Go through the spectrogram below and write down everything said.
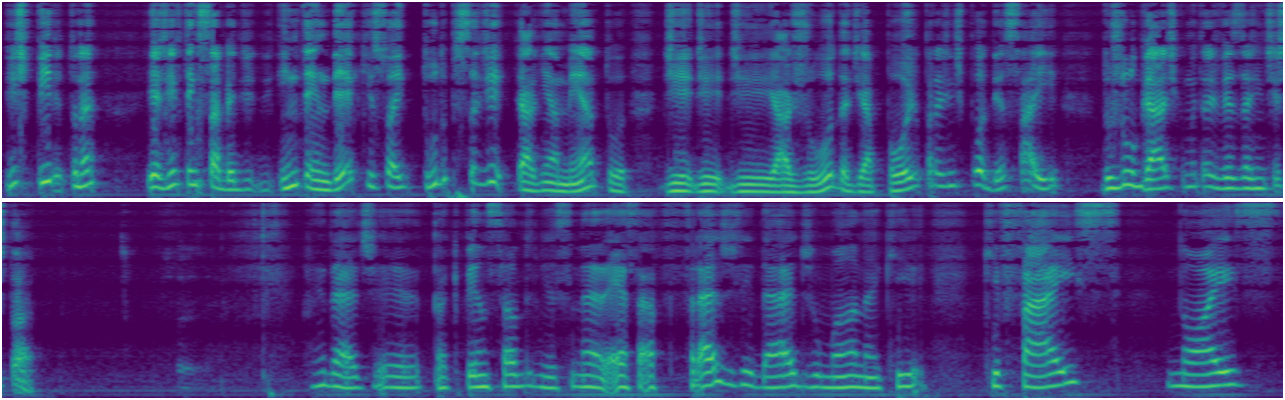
de espírito, né? E a gente tem que saber, de, de entender que isso aí tudo precisa de alinhamento, de, de, de ajuda, de apoio, para a gente poder sair dos lugares que muitas vezes a gente está. Verdade, estou aqui pensando nisso, né? Essa fragilidade humana que, que faz nós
